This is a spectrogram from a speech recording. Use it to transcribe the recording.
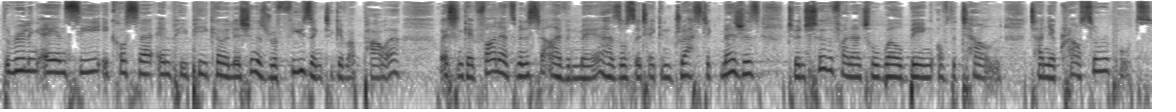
The ruling ANC ICOSA NPP coalition is refusing to give up power. Western Cape Finance Minister Ivan Meyer has also taken drastic measures to ensure the financial well-being of the town. Tanya Krause reports.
